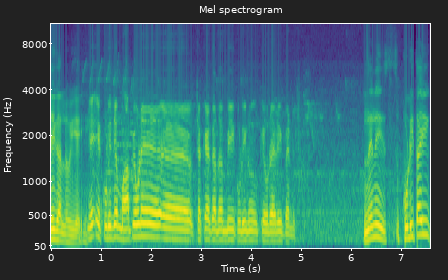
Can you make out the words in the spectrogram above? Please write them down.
ਇਹ ਗੱਲ ਹੋਈ ਹੈ ਜੀ। ਇਹ ਇਹ ਕੁੜੀ ਦੇ ਮਾਪਿਓ ਨੇ ਅਹ, ਚੱਕਿਆ ਕਦਮ ਵੀ ਕੁੜੀ ਨੂੰ ਕਿਉਂ ਰਹਿ ਰਹੀ ਪਿੰਡ 'ਚ? ਨਹੀਂ ਨਹੀਂ ਕੁੜੀ ਤਾਂ ਹੀ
